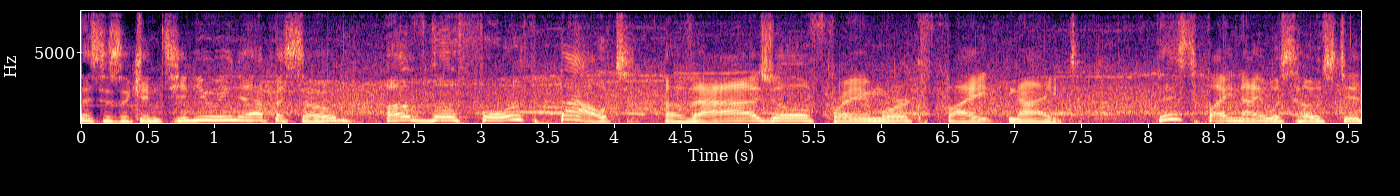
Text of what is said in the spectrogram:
This is a continuing episode of the fourth bout of Agile Framework Fight Night. This fight night was hosted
